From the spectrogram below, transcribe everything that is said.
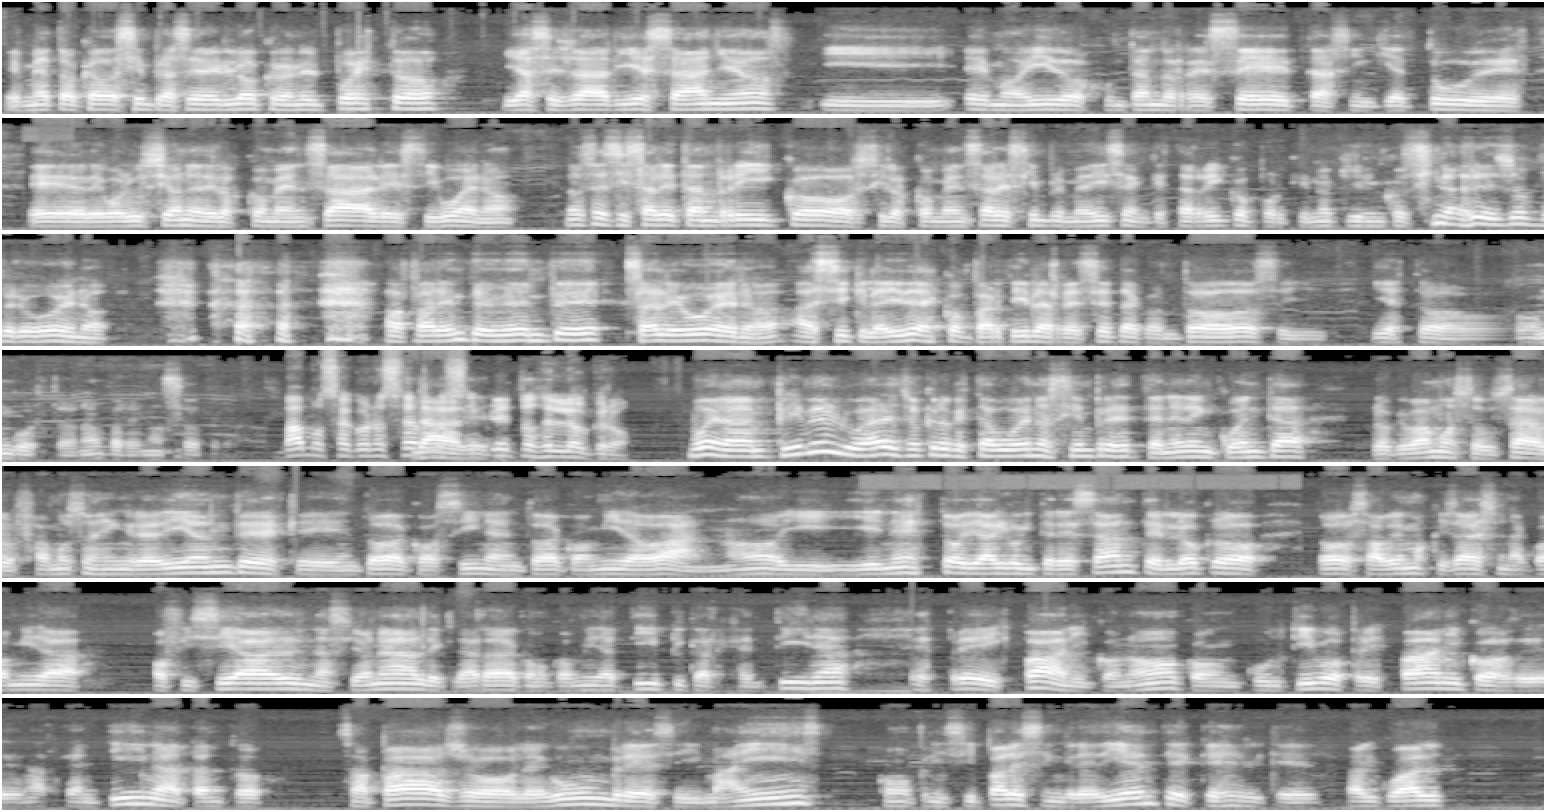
eh, me ha tocado siempre hacer el locro en el puesto y hace ya 10 años y hemos ido juntando recetas, inquietudes, eh, devoluciones de los comensales y bueno, no sé si sale tan rico o si los comensales siempre me dicen que está rico porque no quieren cocinar ellos, pero bueno, aparentemente sale bueno. Así que la idea es compartir la receta con todos y, y esto un gusto ¿no? para nosotros. Vamos a conocer los secretos del locro. Bueno, en primer lugar yo creo que está bueno siempre tener en cuenta lo que vamos a usar, los famosos ingredientes que en toda cocina, en toda comida van, ¿no? Y, y en esto hay algo interesante, el locro todos sabemos que ya es una comida oficial, nacional, declarada como comida típica argentina, es prehispánico, ¿no? Con cultivos prehispánicos de Argentina, tanto zapallo, legumbres y maíz como principales ingredientes, que es el que tal cual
